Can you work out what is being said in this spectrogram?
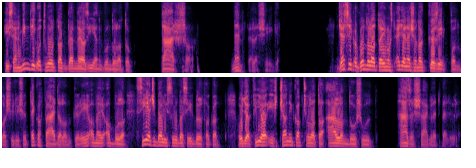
hiszen mindig ott voltak benne az ilyen gondolatok, társa, nem felesége. Jessica gondolatai most egyenesen a középpontba sűrűsödtek a fájdalom köré, amely abból a sziecsbeli szóbeszédből fakadt, hogy a fia és Csani kapcsolata állandósult, Házasság lett belőle.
